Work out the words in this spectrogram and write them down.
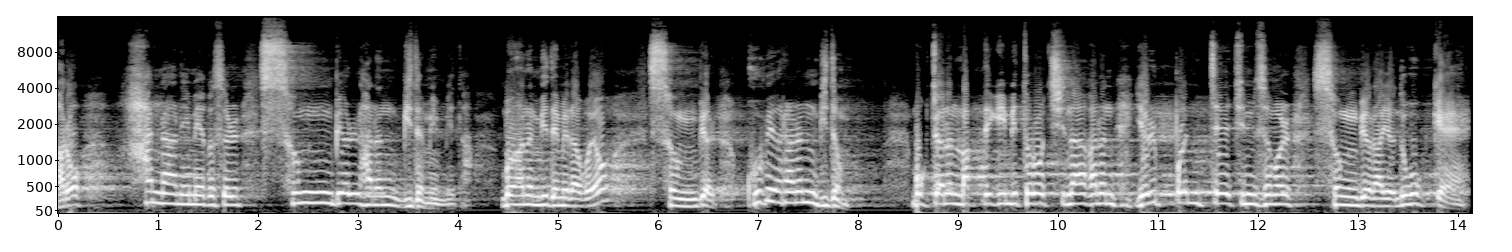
바로 하나님의 것을 성별하는 믿음입니다. 뭐 하는 믿음이라고요? 성별, 구별하는 믿음. 목자는 막대기 밑으로 지나가는 열 번째 짐승을 성별하여 누구께?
